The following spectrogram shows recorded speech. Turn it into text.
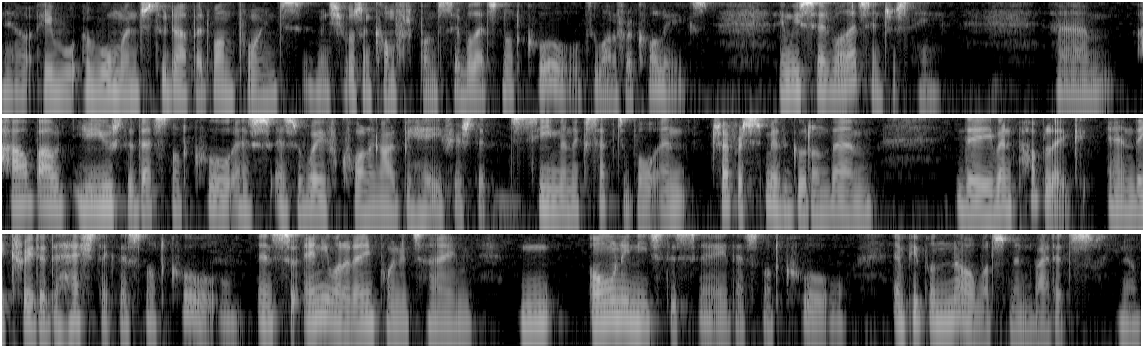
you know, woman stood up at one point when she wasn't comfortable and said, "Well, that's not cool," to one of her colleagues, and we said, "Well, that's interesting. Um, how about you use the that's not cool as as a way of calling out behaviors that seem unacceptable?" And Travers Smith, good on them, they went public and they created a hashtag that's not cool, and so anyone at any point in time n- only needs to say that's not cool and people know what's meant by that. You know,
